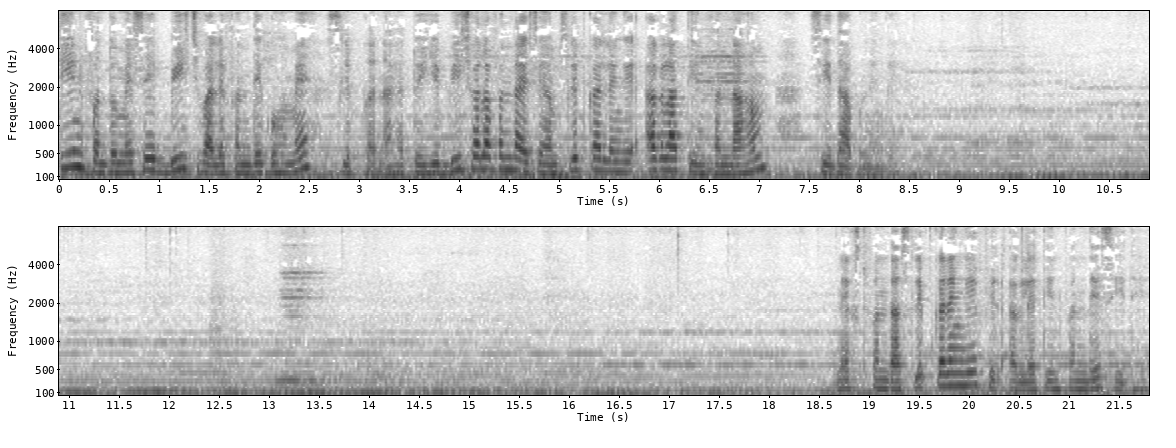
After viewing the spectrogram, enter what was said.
तीन फंदों में से बीच वाले फंदे को हमें स्लिप करना है। तो ये बीच वाला फंदा इसे हम स्लिप कर लेंगे। अगला तीन फंदा हम सीधा बुनेंगे। नेक्स्ट फंदा स्लिप करेंगे, फिर अगले तीन फंदे सीधे।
